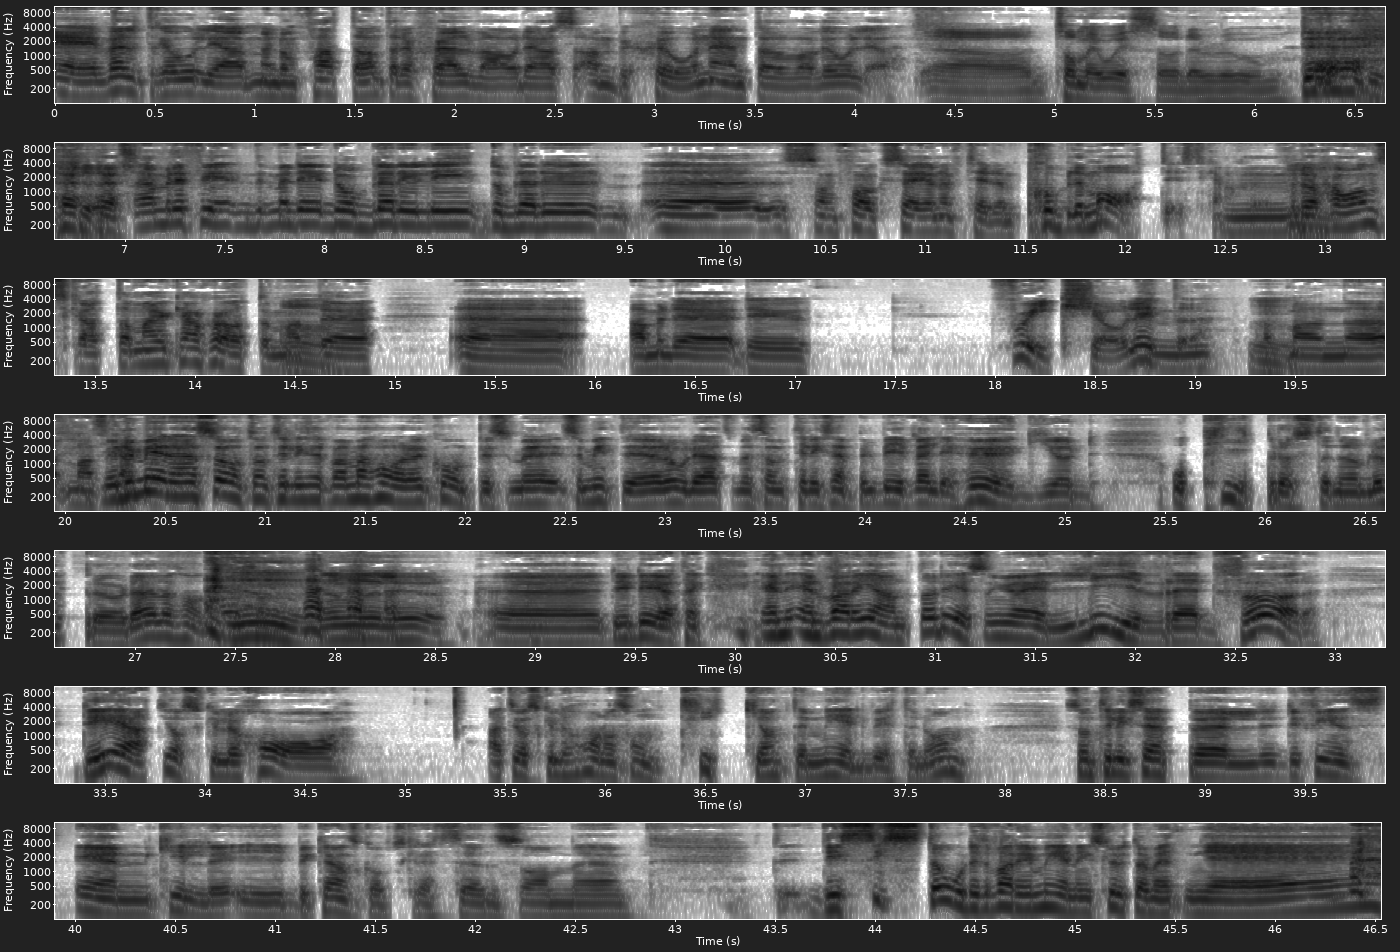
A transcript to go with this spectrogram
är väldigt roliga men de fattar inte det själva och deras ambition är inte att vara roliga. Ja, Tommy Wiseau, The Room. Nej, men det men det, då blir det ju, då blir det ju eh, som folk säger nu för tiden, problematiskt kanske. För då hånskrattar man ju kanske åt dem att det, eh, ja, men det, det är ju freakshow lite. Att man, eh, man Men du menar en sån som till exempel man har en kompis som, är, som inte är rolig, men som till exempel blir väldigt högljudd och piprösten när de blir upprörda eller sånt. Mm, ja, men eller hur? Eh, det är det jag tänker. En, en variant av det som jag är livrädd för. Det är att jag skulle ha att jag skulle ha någon sån tick jag inte är medveten om. Som till exempel, det finns en kille i bekantskapskretsen som eh, det- det sista ordet i varje mening slutar med ett nej.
